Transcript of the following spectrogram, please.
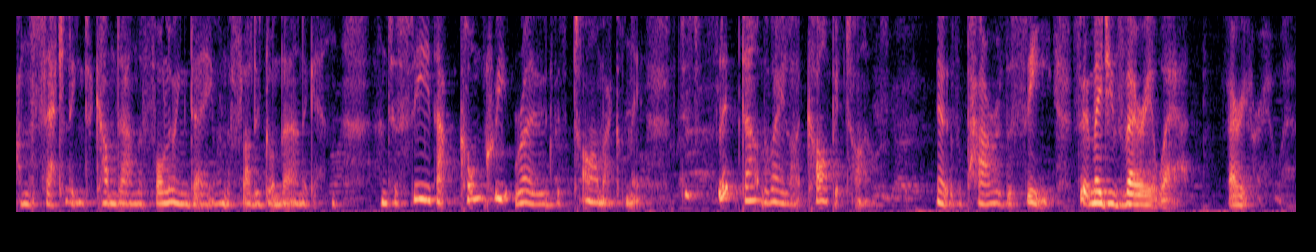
unsettling to come down the following day when the flood had gone down again and to see that concrete road with tarmac on it just flipped out the way like carpet tiles. It was the power of the sea. So it made you very aware, very, very aware.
